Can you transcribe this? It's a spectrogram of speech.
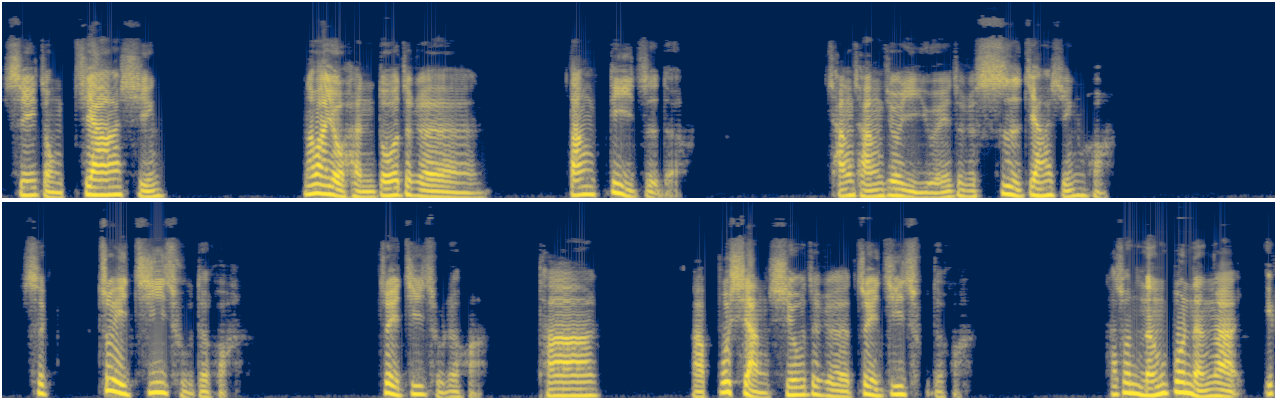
是一种加行。那么有很多这个当弟子的，常常就以为这个四加行法是。”最基础的话，最基础的话，他啊不想修这个最基础的话，他说能不能啊一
